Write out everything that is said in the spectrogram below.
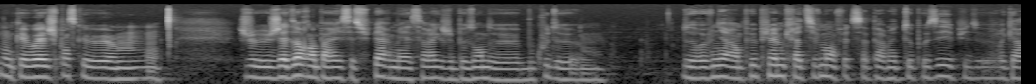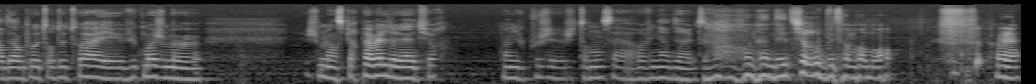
Donc, euh, ouais, je pense que... Euh, j'adore hein, Paris, c'est super, mais c'est vrai que j'ai besoin de beaucoup de de revenir un peu, puis même créativement, en fait, ça permet de te poser et puis de regarder un peu autour de toi. Et vu que moi, je me, je m'inspire pas mal de la nature, ben, du coup, j'ai tendance à revenir directement en la nature au bout d'un moment. voilà.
